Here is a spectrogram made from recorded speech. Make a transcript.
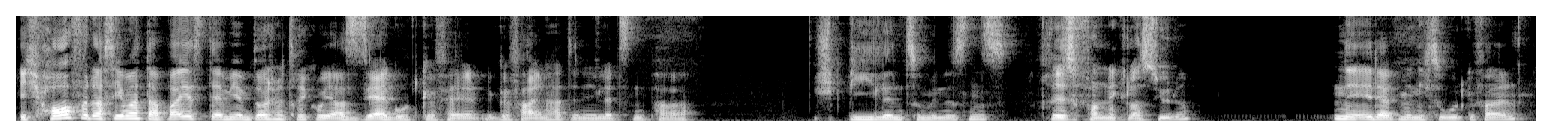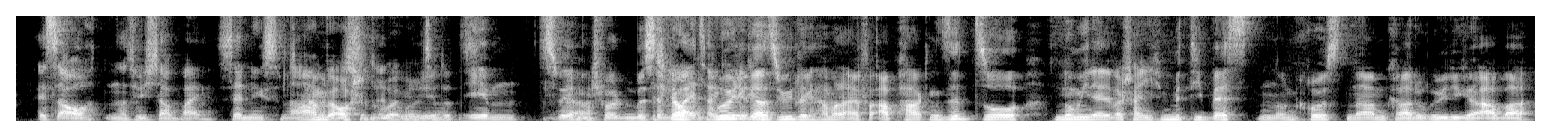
Ich hoffe, dass jemand dabei ist, der mir im Deutschland-Trikot ja sehr gut gefällt, gefallen hat in den letzten paar Spielen zumindest. Redest du von Niklas Süle? Nee, der hat mir nicht so gut gefallen. Ist auch natürlich dabei. Ist Name. Haben wir auch schon drüber geredet. Eben. Deswegen, Ja. ich wollte ein bisschen Ich glaube, weitergehen. Rüdiger, Süle kann man einfach abhaken. Sind so nominell wahrscheinlich mit die besten und größten Namen, gerade Rüdiger, aber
